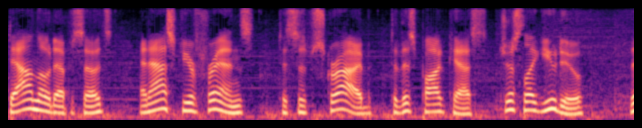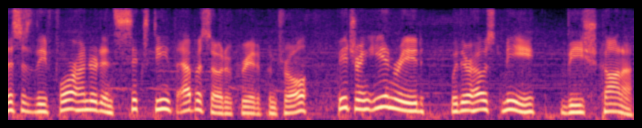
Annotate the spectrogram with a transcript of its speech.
download episodes, and ask your friends to subscribe to this podcast just like you do. This is the 416th episode of Creative Control, featuring Iain Reid with your host me, Vish Khanna.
